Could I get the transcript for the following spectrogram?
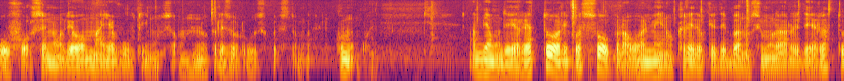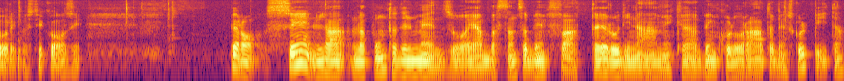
O forse non li ho mai avuti, non so, non l'ho preso l'uso questo modello. Comunque, abbiamo dei reattori qua sopra, o almeno credo che debbano simulare dei reattori questi cosi, però se la, la, punta del mezzo è abbastanza ben fatta, aerodinamica, ben colorata, ben scolpita,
